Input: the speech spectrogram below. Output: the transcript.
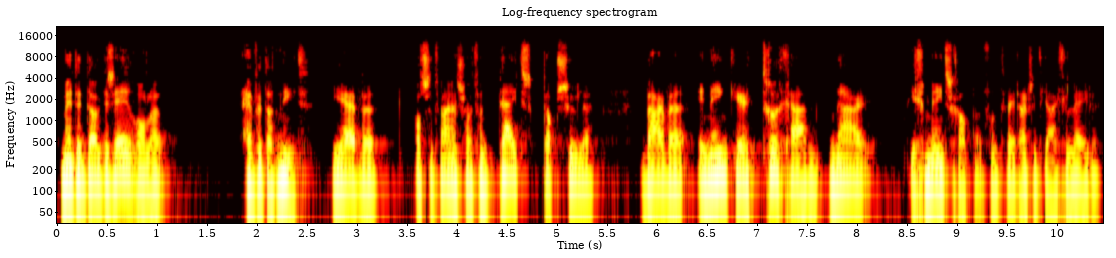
Met de Dode Zeerollen hebben we dat niet. Hier hebben we als het ware een soort van tijdscapsule waar we in één keer teruggaan naar die gemeenschappen van 2000 jaar geleden.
